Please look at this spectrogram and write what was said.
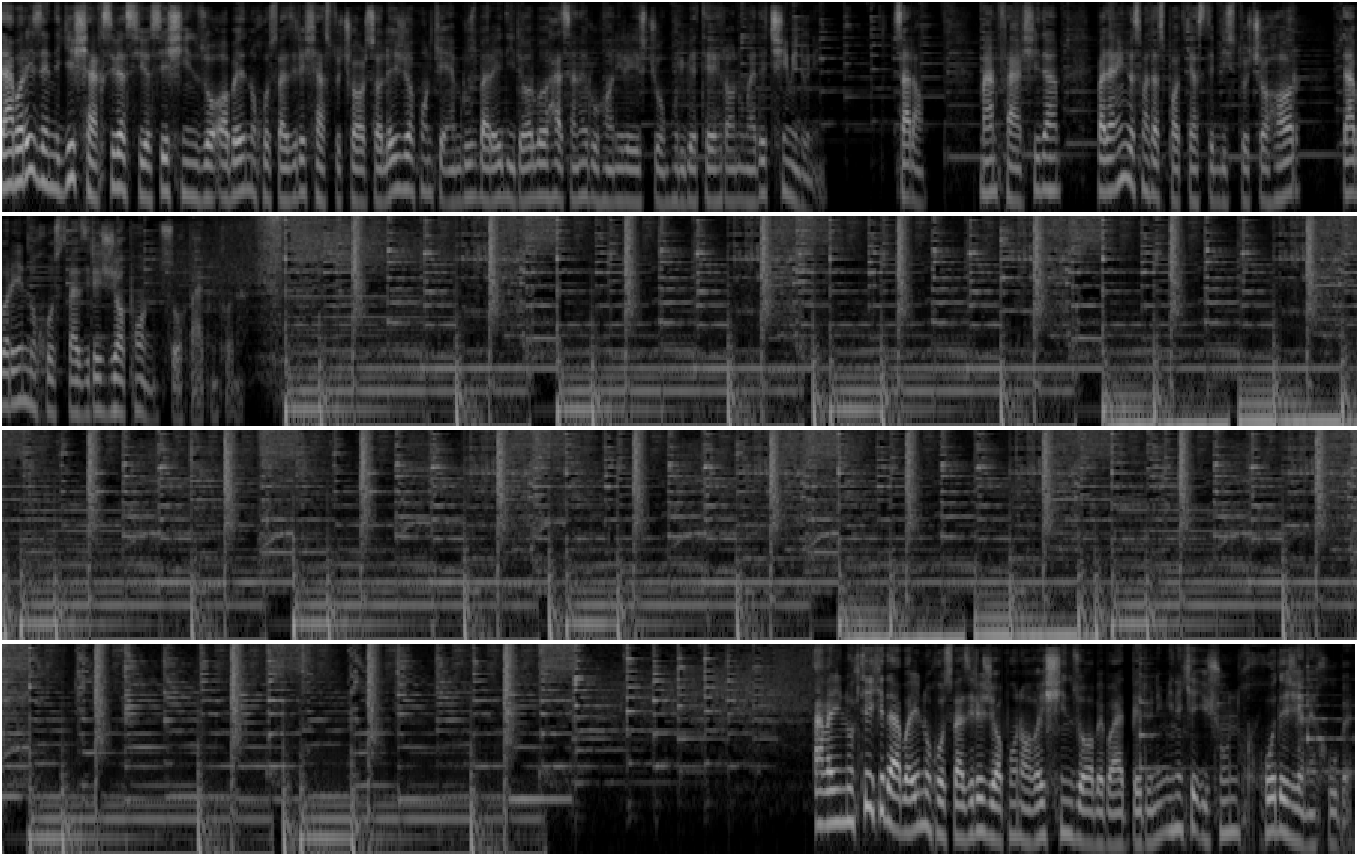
درباره زندگی شخصی و سیاسی شینزو آبه نخست وزیر 64 ساله ژاپن که امروز برای دیدار با حسن روحانی رئیس جمهوری به تهران اومده چی می‌دونیم؟ سلام من فرشیدم و در این قسمت از پادکست 24 درباره نخست وزیر ژاپن صحبت می‌کنم. اولین نکته که درباره نخست وزیر ژاپن آقای شینزو آبه باید بدونیم اینه که ایشون خود ژن خوبه.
